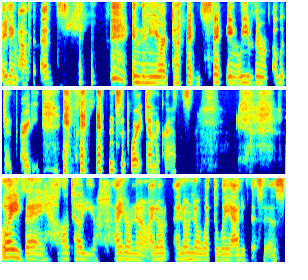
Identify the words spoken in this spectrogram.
writing op eds in the New York Times saying leave the Republican Party and support Democrats. Oy vey, I'll tell you. I don't know. I don't I don't know what the way out of this is.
